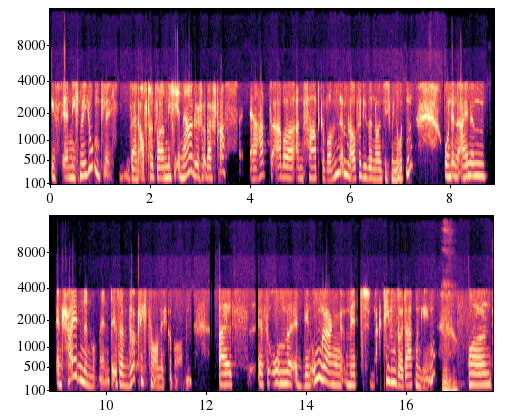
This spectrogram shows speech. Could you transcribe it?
ist er nicht mehr jugendlich. Sein Auftritt war nicht energisch oder straff. Er hat aber an Fahrt gewonnen im Laufe dieser 90 Minuten. Und in einem entscheidenden Moment ist er wirklich zornig geworden, als es um den Umgang mit aktiven Soldaten ging. Und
